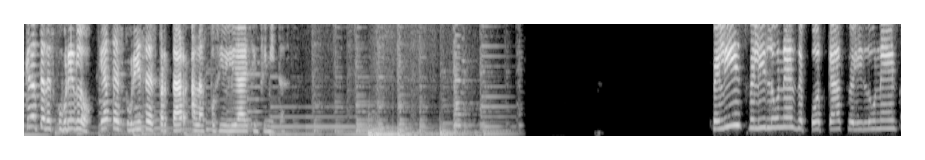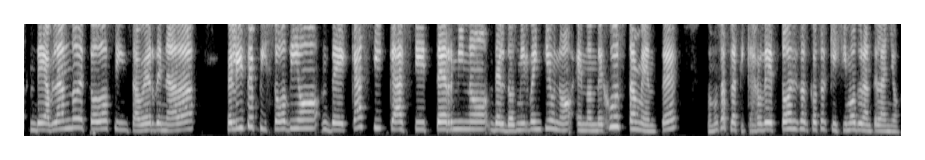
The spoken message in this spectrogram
Quédate a descubrirlo, quédate a descubrir ese despertar a las posibilidades infinitas. Feliz, feliz lunes de podcast, feliz lunes de hablando de todo sin saber de nada. Feliz episodio de casi, casi término del 2021, en donde justamente vamos a platicar de todas esas cosas que hicimos durante el año.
